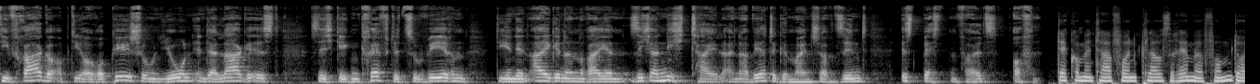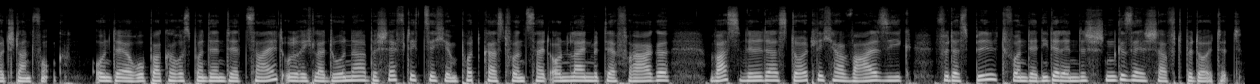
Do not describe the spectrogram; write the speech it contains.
Die Frage, ob die Europäische Union in der Lage ist, sich gegen Kräfte zu wehren, die in den eigenen Reihen sicher nicht Teil einer Wertegemeinschaft sind, ist bestenfalls offen. Der Kommentar von Klaus Remme vom Deutschlandfunk. Und der Europakorrespondent der Zeit, Ulrich Ladurna, beschäftigt sich im Podcast von Zeit Online mit der Frage, was Wilders deutlicher Wahlsieg für das Bild von der niederländischen Gesellschaft bedeutet.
